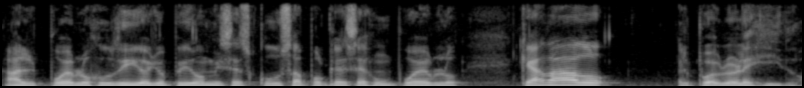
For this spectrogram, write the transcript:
al pueblo judío, yo pido mis excusas porque ese es un pueblo que ha dado... El pueblo elegido.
